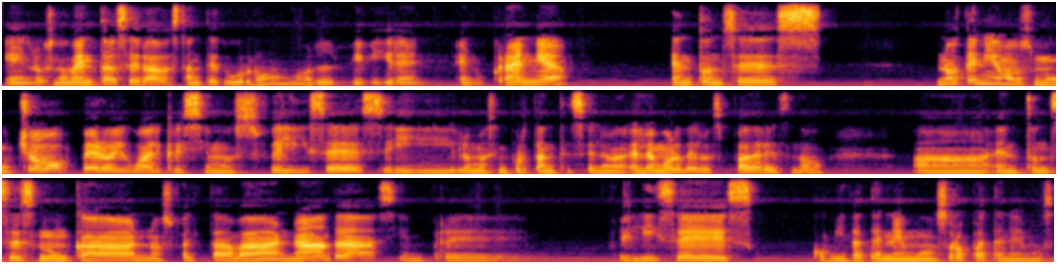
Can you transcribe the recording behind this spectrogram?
En los 90 era bastante duro vivir en, en Ucrania. Entonces no teníamos mucho, pero igual crecimos felices y lo más importante es el, amor de los padres, ¿no? Ah, entonces nunca nos faltaba nada, siempre felices, comida tenemos, ropa tenemos.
